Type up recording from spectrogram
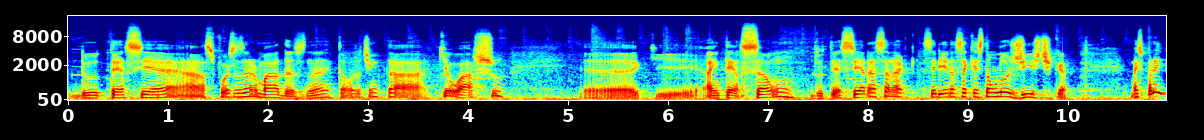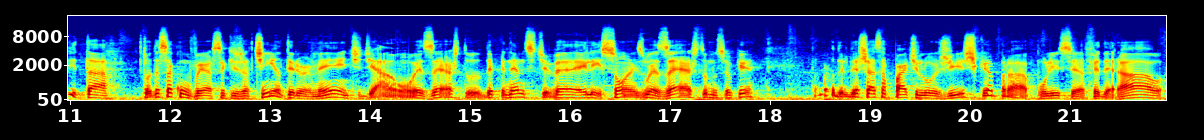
do TSE às Forças Armadas, né? Então já tinha que estar. Que eu acho é, que a intenção do TSE nessa, seria nessa questão logística. Mas para evitar toda essa conversa que já tinha anteriormente, de ah, o Exército, dependendo se tiver eleições, o Exército, não sei o quê. Então, poderia deixar essa parte logística para a Polícia Federal,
